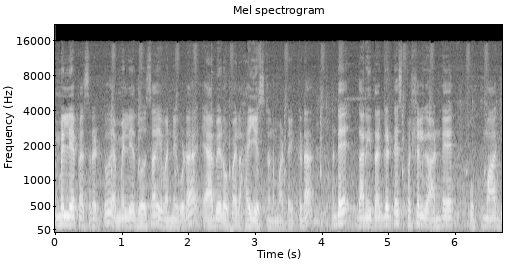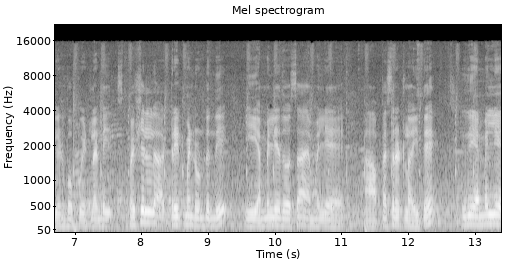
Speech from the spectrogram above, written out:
ఎమ్మెల్యే పెసరట్టు ఎమ్మెల్యే దోశ ఇవన్నీ కూడా యాభై రూపాయల హైయెస్ట్ అనమాట ఇక్కడ. అంటే దానికి తగ్గట్టే స్పెషల్గా అంటే ఉప్మా జీడిపప్పు ఇట్లాంటి స్పెషల్ ట్రీట్మెంట్ ఉంటుంది ఈ ఎమ్మెల్యే దోశ ఎమ్మెల్యే పెసరట్లో అయితే. ఇది ఎమ్మెల్యే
